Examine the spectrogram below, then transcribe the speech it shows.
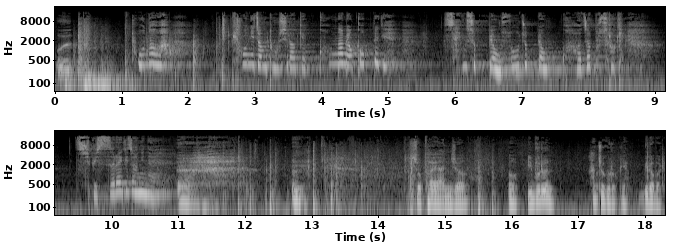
또 나와. 편의점 도시락에 컵라면 껍데기, 생수병, 소주병, 과자 부스러기. 집이 쓰레기장이네. 소파에 앉아. 어, 이불은 한쪽으로 그냥 밀어버려.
